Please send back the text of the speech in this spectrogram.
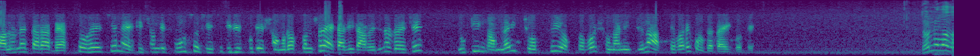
পালনে তারা ব্যর্থ হয়েছেন। একই সঙ্গে সমস্ত সিসিটিভি ফুটেজ সংরক্ষণ সহ একাধিক আবেদনও রয়েছে। দুটি মামলায় চোদ্দই অক্টোবর শুনানির জন্য আসতে পারে কলকাতা হাইকোর্টে ধন্যবাদ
